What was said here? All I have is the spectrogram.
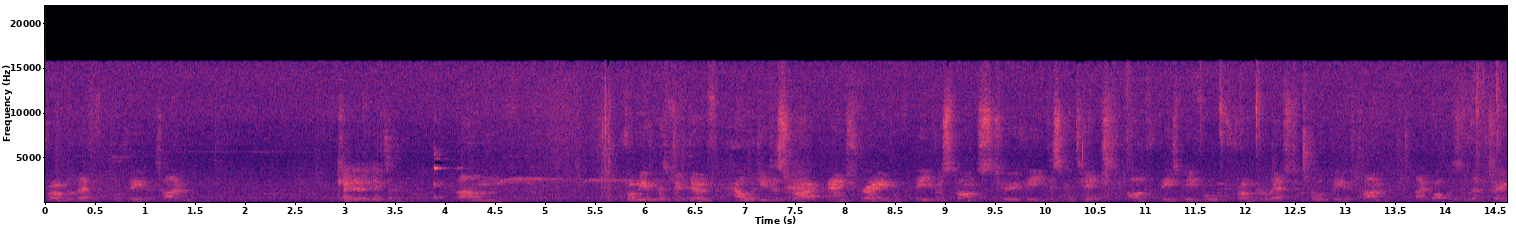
from the left at the time? Can I get that again? Sorry. Um, from your perspective, how would you describe and frame the response to the discontent of these people from the left politically at the time? Like what was the left doing?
